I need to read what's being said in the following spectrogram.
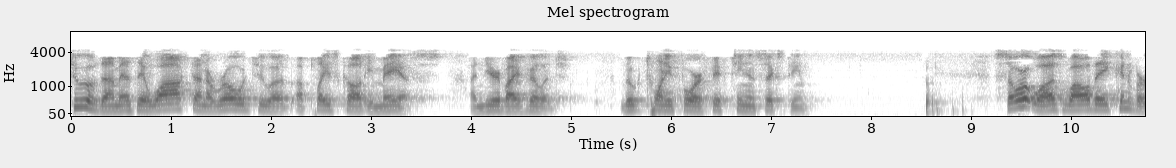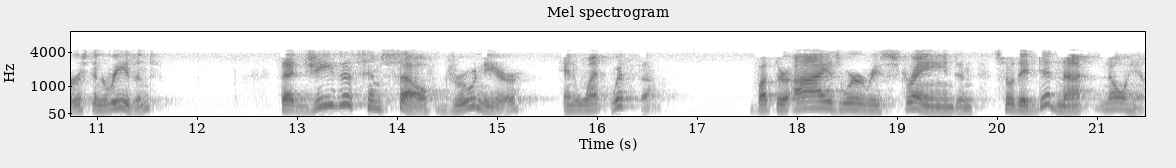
two of them as they walked on a road to a, a place called Emmaus, a nearby village. Luke 24, 15 and 16. So it was while they conversed and reasoned that Jesus himself drew near and went with them. But their eyes were restrained and so they did not know him.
